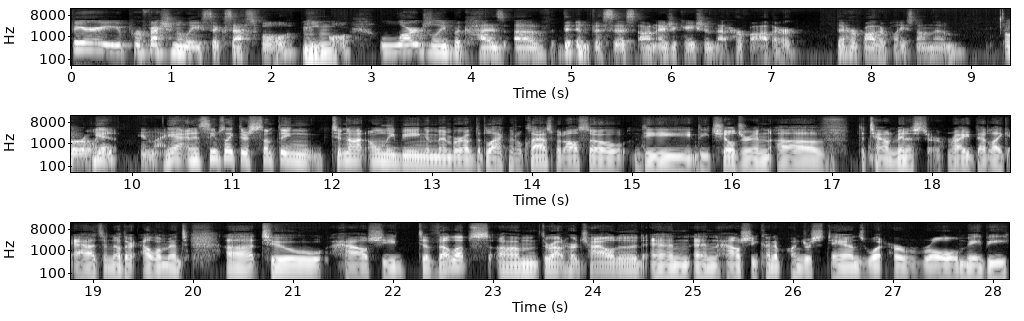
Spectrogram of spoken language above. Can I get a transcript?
very professionally successful mm-hmm. people, mm-hmm. largely because of the emphasis on education that her father that her father placed on them early. Yeah in life. Yeah, and it seems like there's something to not only being a member of the black middle class, but also the the children of the town minister, right? That like adds another element uh, to how she develops um, throughout her childhood and and how she kind of understands what her role maybe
